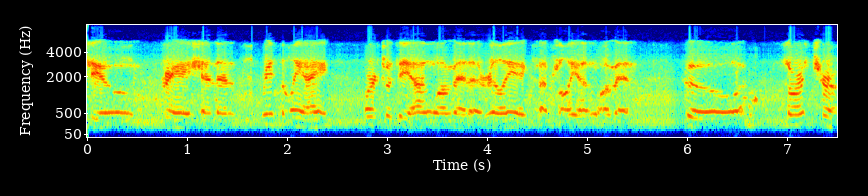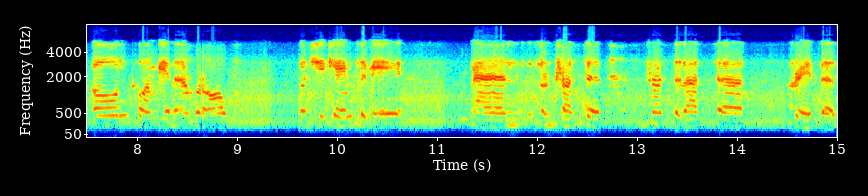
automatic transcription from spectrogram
to creation. And recently, I worked with a young woman, a really exceptional young woman, who sourced her own Colombian emerald when she came to me and sort of trusted trusted us to create this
